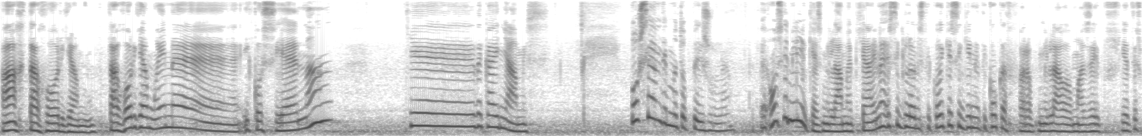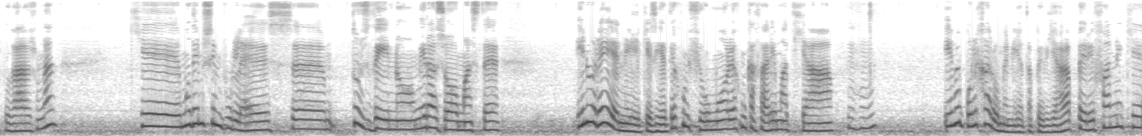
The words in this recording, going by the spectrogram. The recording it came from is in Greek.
Αχ, τα αγόρια μου. Τα αγόρια μου είναι 21 και 19,5. Πώς σε αντιμετωπίζουν, Ε, Ως ενήλικες μιλάμε πια. Είναι συγκλονιστικό και συγκινητικό κάθε φορά που μιλάω μαζί τους, γιατί σπουδάζουν και μου δίνουν συμβουλές, ε, τους δίνω, μοιραζόμαστε. Είναι ωραίοι οι ενήλικες, γιατί έχουν χιούμορ, έχουν καθαρή ματιά. Είμαι πολύ χαρούμενη για τα παιδιά, περήφανη και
